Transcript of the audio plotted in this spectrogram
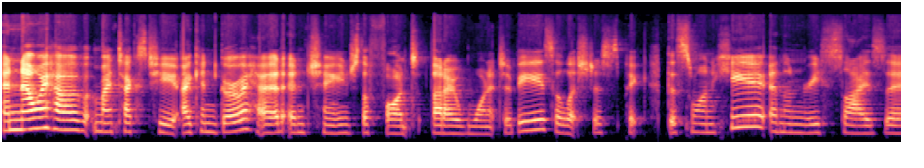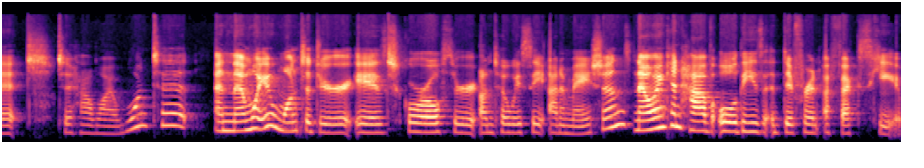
And now I have my text here. I can go ahead and change the font that I want it to be. So let's just pick this one here and then resize it to how I want it. And then what you want to do is scroll through until we see animations. Now we can have all these different effects here.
